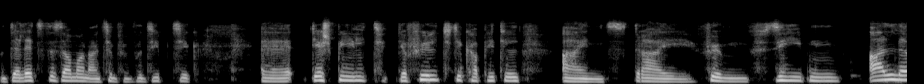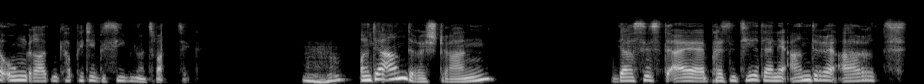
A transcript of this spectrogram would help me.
Und der letzte Sommer 1975, äh, der spielt, der füllt die Kapitel eins, drei, fünf, sieben, alle ungeraden Kapitel bis 27. Mhm. Und der andere Strang, das ist, äh, präsentiert eine andere Art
